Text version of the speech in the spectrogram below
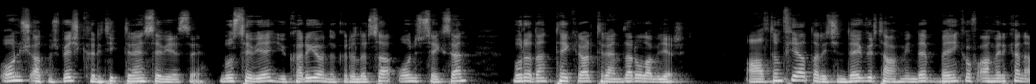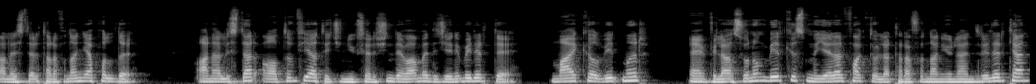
13.65 kritik trend seviyesi. Bu seviye yukarı yönlü kırılırsa 13.80 buradan tekrar trendler olabilir. Altın fiyatları için dev bir tahminde Bank of America analistleri tarafından yapıldı. Analistler altın fiyatı için yükselişin devam edeceğini belirtti. Michael Whitmer, enflasyonun bir kısmı yerel faktörler tarafından yönlendirilirken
